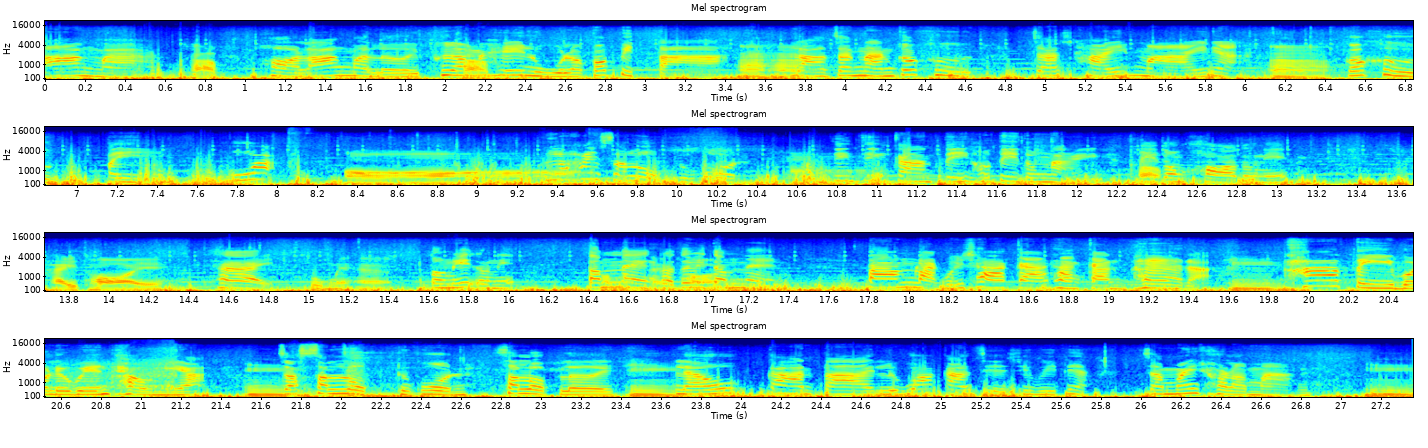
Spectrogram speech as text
ล่างมาครับ ห่อล่างมาเลยเพื่อครับไม่ให้รู้แล้วก็ปิดตา อ่าฮะ หลังจากนั้นก็คือจะใช้ไม้เนี่ยอ่าก็คือตีพัวอ๋อ เพื่อให้สลบทุกคนอืมจริงๆ การตีเขาตีตรงไหนครัตีบ ตรงคอตรงนี้ ไททอย ใช่ ถูกไหมฮะ ตรงนี้ตรงนี้ ตำแหน่งเขาจะมีตำแหน่งตามหลักวิชาการทางการแพทย์อะอืมถ้าตีบริเวณแถวเนี้ยอืมจะสลบทุกคนสลบเลย อืม แล้วการตายหรือว่าการเสียชีวิตเนี่ยจะไม่ทรมาน อืม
